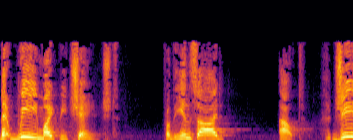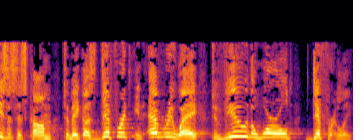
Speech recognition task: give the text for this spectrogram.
that we might be changed from the inside out. Jesus has come to make us different in every way, to view the world differently.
